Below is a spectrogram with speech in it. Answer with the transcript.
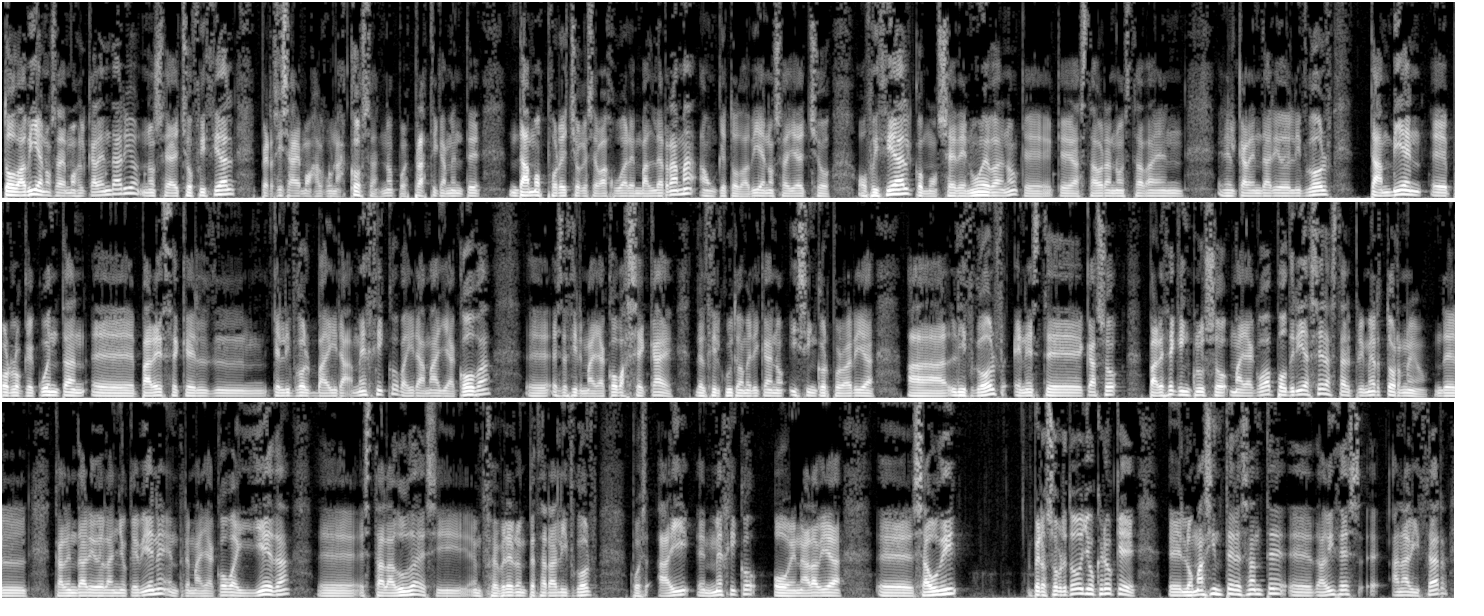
todavía no sabemos el calendario, no se ha hecho oficial, pero sí sabemos algunas cosas, ¿no? Pues prácticamente damos por hecho que se va a jugar en Valderrama, aunque todavía no se haya hecho oficial, como sede nueva, ¿no? Que, que hasta ahora no estaba en, en el calendario de Leaf Golf. También, eh, por lo que cuentan, eh, parece que el, que el Golf va a ir a México, va a ir a Mayacoba, eh, es decir, Mayacoba se cae del circuito americano y se incorporaría a Leaf Golf. En este caso, parece que incluso Mayacoba podría ser hasta el primer torneo del calendario del año que viene, entre Mayacoba y Yeda. está la duda de si en febrero empezará Leaf Golf, pues ahí en México o en Arabia Saudí pero sobre todo yo creo que eh, lo más interesante, eh, David, es eh, analizar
